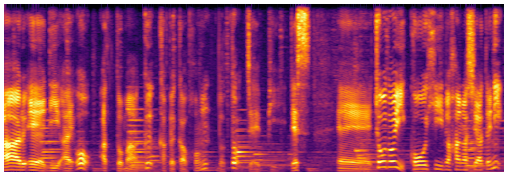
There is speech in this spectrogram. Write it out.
radio アットマークカフェカホン .jp です、えー、ちょうどいいコーヒーの話宛てに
